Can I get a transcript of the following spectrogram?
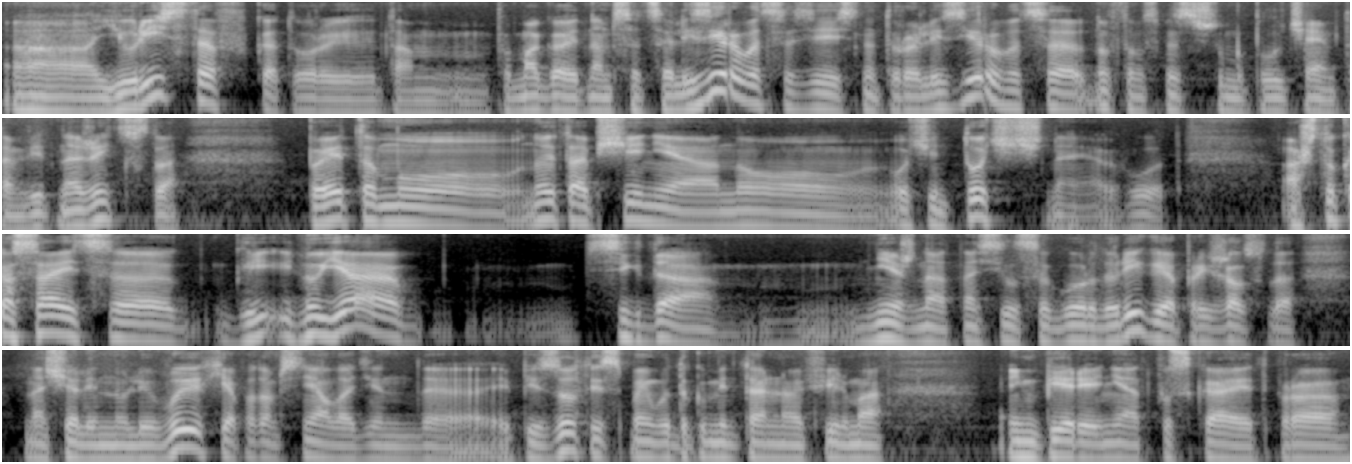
э, юристов, которые там помогают нам социализироваться здесь, натурализироваться, ну, в том смысле, что мы получаем там вид на жительство. Поэтому, ну, это общение, оно очень точечное, вот. А что касается, ну, я всегда нежно относился к городу Рига. Я приезжал сюда в начале нулевых. Я потом снял один эпизод из моего документального фильма «Империя не отпускает» про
